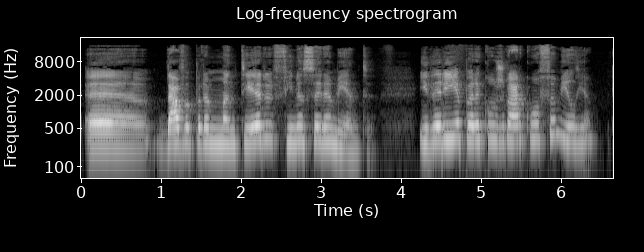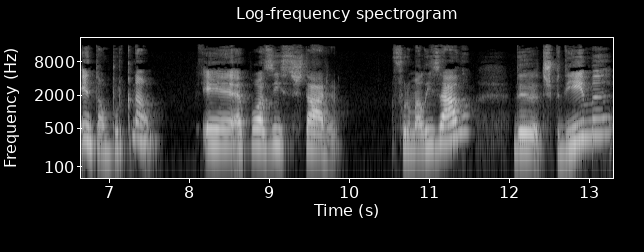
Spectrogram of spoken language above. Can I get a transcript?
Uh, dava para me manter financeiramente e daria para conjugar com a família. Então, por que não? É, após isso estar formalizado, de, despedi-me,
